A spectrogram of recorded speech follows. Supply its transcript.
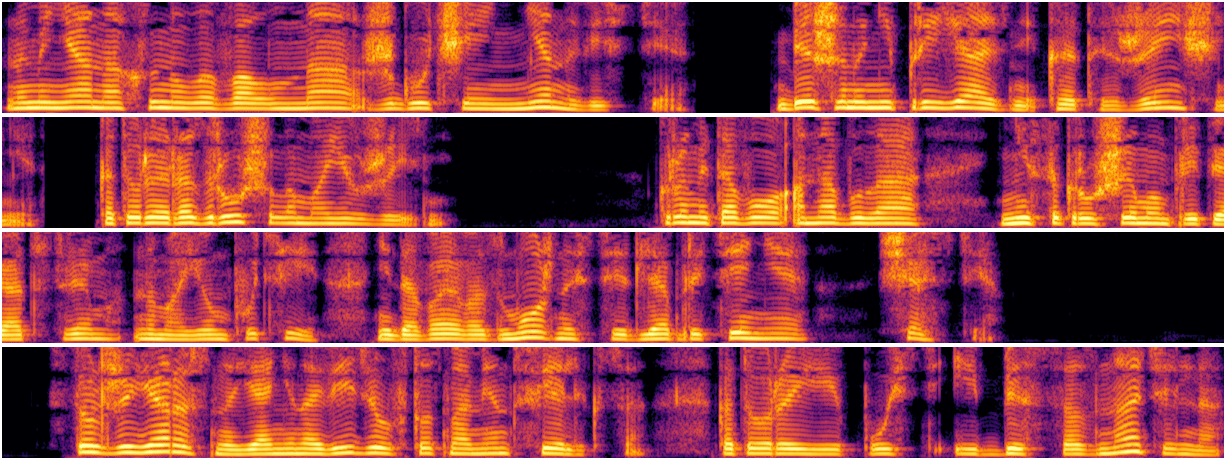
на меня нахлынула волна жгучей ненависти, бешеной неприязни к этой женщине, которая разрушила мою жизнь. Кроме того, она была несокрушимым препятствием на моем пути, не давая возможности для обретения. Столь же яростно я ненавидел в тот момент Феликса, который, пусть и бессознательно,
